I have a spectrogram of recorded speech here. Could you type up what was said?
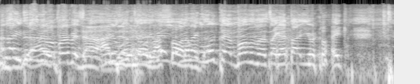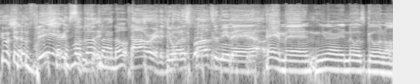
I thought you did that on purpose. I you didn't looked even at, know. I you, saw you I'm like like- looked at both of us like I thought you were like doing a bit Shut or the fuck up something. now, no. Powerade, if you want to sponsor me, man. Hey man, you already know what's going The on.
